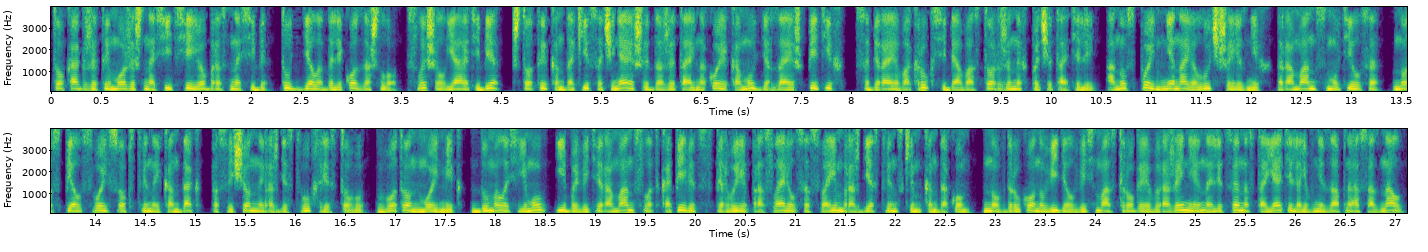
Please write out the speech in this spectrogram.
то как же ты можешь носить сей образ на себе? Тут дело далеко зашло. Слышал я о тебе, что ты кондаки сочиняешь и даже тайно кое-кому дерзаешь петь их, собирая вокруг себя восторженных почитателей. А ну спой мне наилучшее из них. Роман смутился, но спел свой собственный кондак, посвященный Рождеству Христову. Вот он мой миг, думалось ему, ибо ведь и Роман Сладкопевец впервые прославился своим рождественским кондаком. Но вдруг он увидел весьма строгое выражение на лице настоятеля и внезапно осознал,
